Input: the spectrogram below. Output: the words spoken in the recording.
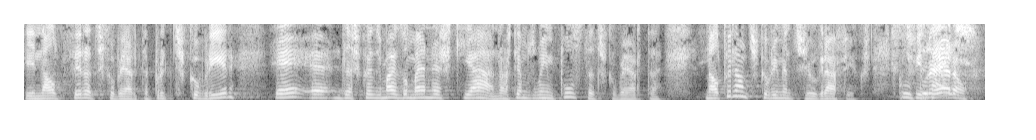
enaltecer a descoberta, porque descobrir é, é das coisas mais humanas que há. Nós temos um impulso da descoberta. Na altura eram descobrimentos geográficos que se Culturais. fizeram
